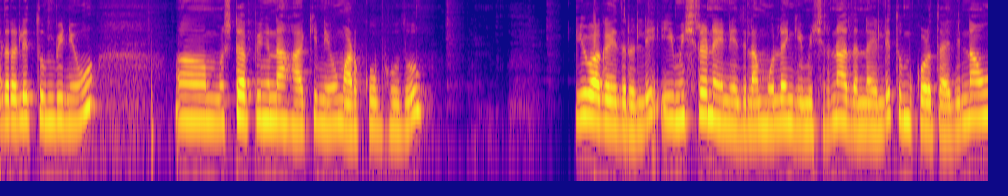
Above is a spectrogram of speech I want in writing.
ಇದರಲ್ಲಿ ತುಂಬಿ ನೀವು ಸ್ಟಫಿಂಗ್ನ ಹಾಕಿ ನೀವು ಮಾಡ್ಕೋಬಹುದು. ಇವಾಗ ಇದರಲ್ಲಿ ಈ ಮಿಶ್ರಣ ಏನಿದೆಯಲ್ಲ ಮೂಲಂಗಿ ಮಿಶ್ರಣ ಅದನ್ನು ಇಲ್ಲಿ ತುಂಬಿಕೊಳ್ತಾ ಇದ್ದೀನಿ. ನಾವು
